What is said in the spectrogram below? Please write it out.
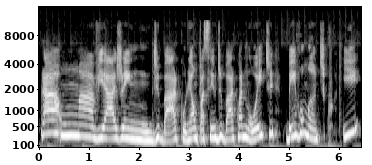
para uma viagem de barco, né? Um passeio de barco à noite, bem romântico. E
